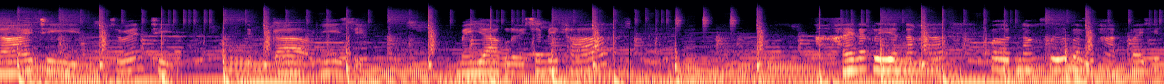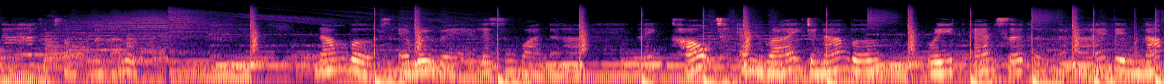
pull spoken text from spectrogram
19 20 19 20 ไม่ยากเลยใช่ไหมคะ ให้นักเรียนนะคะ เปิดหนังสือแบบฝึกหัดไปที่หน้า 52 นะคะลูก Numbers everywhere lesson 1 นะคะ ให้ count and write the number read and circle นะคะ ให้เรียนนับ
